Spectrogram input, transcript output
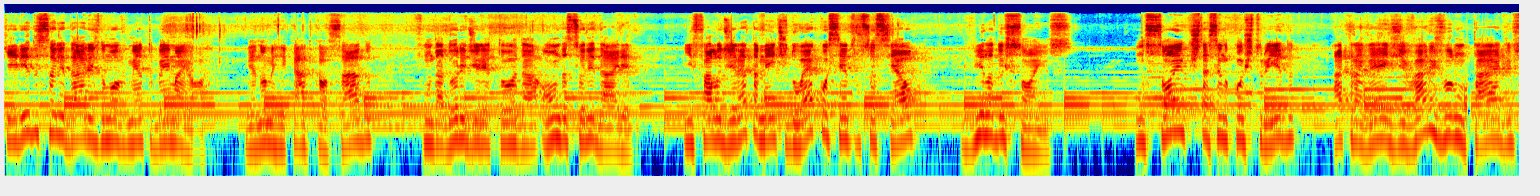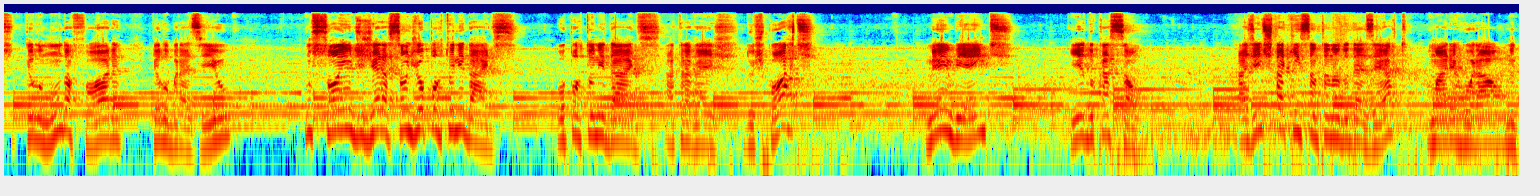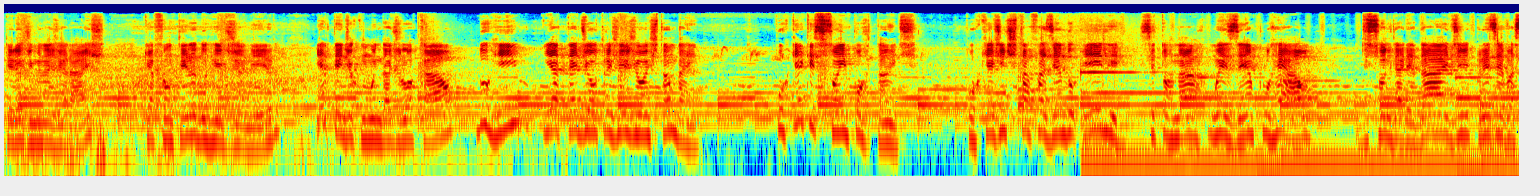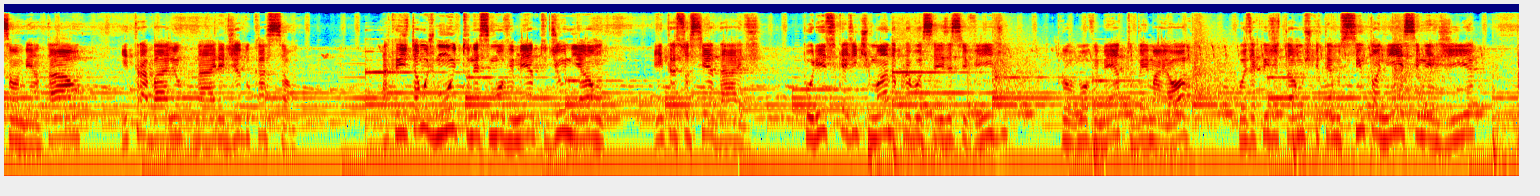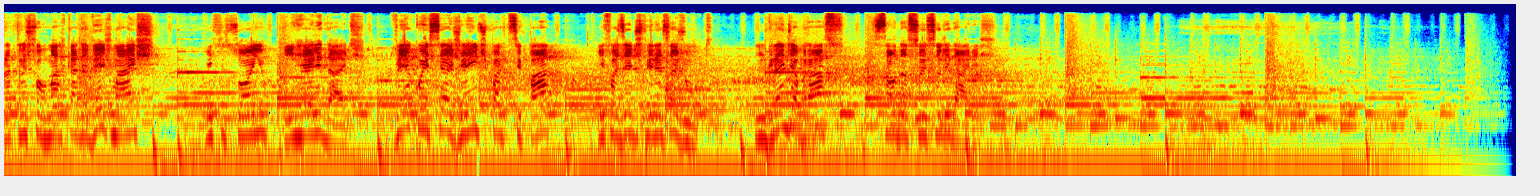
Queridos solidários do Movimento Bem Maior, meu nome é Ricardo Calçado, fundador e diretor da Onda Solidária, e falo diretamente do Ecocentro Social Vila dos Sonhos. Um sonho que está sendo construído através de vários voluntários pelo mundo afora, pelo Brasil. Um sonho de geração de oportunidades. Oportunidades através do esporte, meio ambiente e educação. A gente está aqui em Santana do Deserto, uma área rural no interior de Minas Gerais, que é a fronteira do Rio de Janeiro, e atende a comunidade local, do Rio e até de outras regiões também. Por que, que esse sonho é importante? Porque a gente está fazendo ele se tornar um exemplo real de solidariedade, preservação ambiental e trabalho na área de educação. Acreditamos muito nesse movimento de união entre a sociedade, por isso que a gente manda para vocês esse vídeo para o movimento bem maior, pois acreditamos que temos sintonia e sinergia para transformar cada vez mais esse sonho em realidade. Venha conhecer a gente, participar e fazer a diferença junto. Um grande abraço, saudações solidárias.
